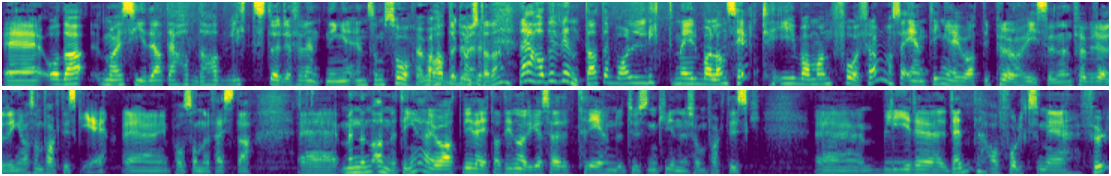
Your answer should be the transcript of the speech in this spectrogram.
Eh, og da må jeg si det at jeg hadde hatt litt større forventninger enn som så. Ja, hva hadde, hadde du kanskje- ventet da? Nei, Jeg hadde venta at det var litt mer balansert i hva man får fram. Altså Én ting er jo at de prøver å vise den forbrødringa som faktisk er eh, på sånne fester. Eh, men den andre tingen er jo at vi vet at i Norge så er det 300 000 kvinner som faktisk blir eh, redd av folk som er full.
